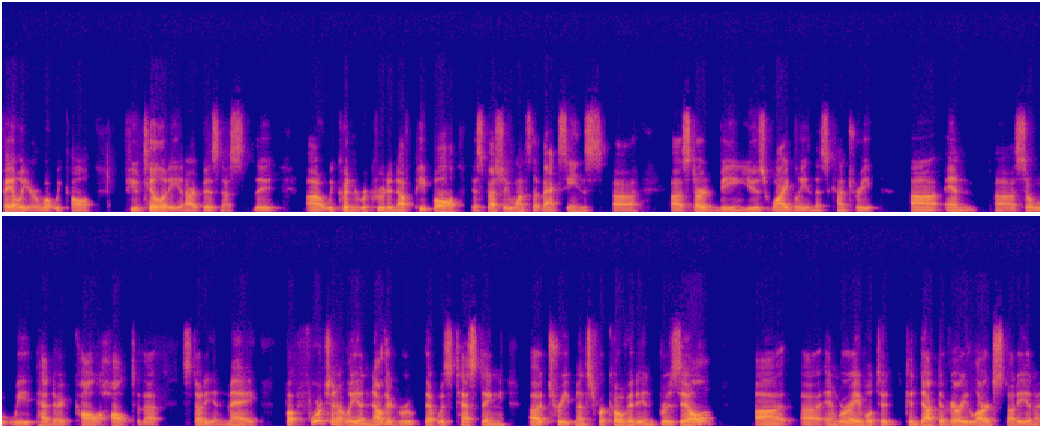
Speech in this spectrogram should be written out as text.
failure, what we call futility in our business. The uh, we couldn't recruit enough people, especially once the vaccines uh, uh, started being used widely in this country, and so we had to call a halt to that study in May. But fortunately, another group that was testing uh, treatments for COVID in Brazil uh, uh, and were able to conduct a very large study in a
